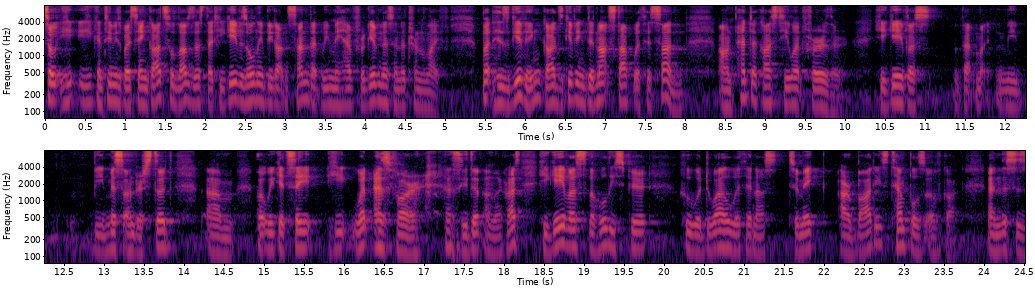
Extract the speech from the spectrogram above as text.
so he, he continues by saying, God so loves us that he gave his only begotten Son that we may have forgiveness and eternal life. But his giving, God's giving, did not stop with his Son. On Pentecost, he went further. He gave us, that might be misunderstood, um, but we could say he went as far as he did on the cross. He gave us the Holy Spirit who would dwell within us to make our bodies temples of God. And this is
